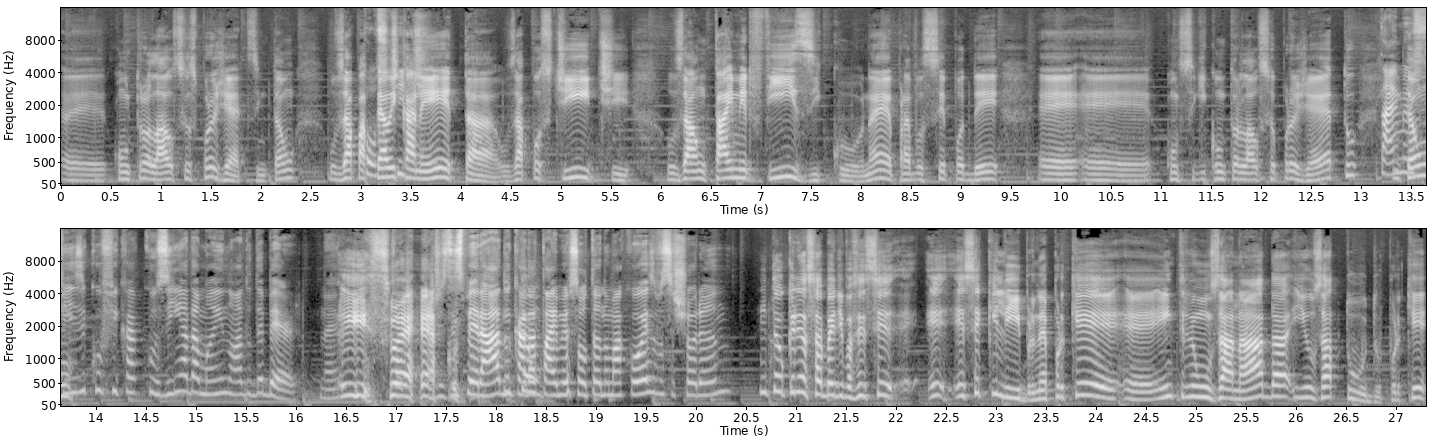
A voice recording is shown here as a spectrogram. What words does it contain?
é, controlar os seus projetos. Então, usar papel e caneta, usar post-it, usar um timer físico, né? Para você poder é, é, conseguir controlar o seu projeto. Timer Então- físico fica a cozinha da mãe no lado do The Bear, né? Isso é! Desesperado, Então- cada timer soltando uma coisa, você chorando. Então eu queria saber de vocês se- e- esse equilíbrio, né? Porque é, entre não usar nada e usar tudo. Porque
